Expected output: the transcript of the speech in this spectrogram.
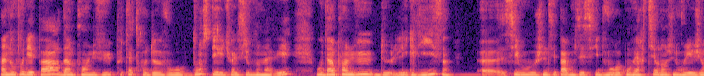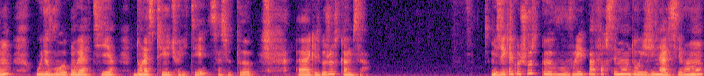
un nouveau départ d'un point de vue peut-être de vos dons spirituels si vous en avez, ou d'un point de vue de l'Église, euh, si vous, je ne sais pas, vous essayez de vous reconvertir dans une religion ou de vous reconvertir dans la spiritualité, ça se peut, euh, quelque chose comme ça. Mais c'est quelque chose que vous voulez pas forcément d'original, c'est vraiment,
